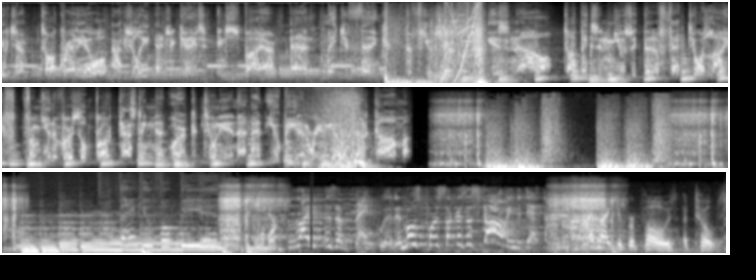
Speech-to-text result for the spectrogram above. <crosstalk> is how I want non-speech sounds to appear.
future, talk radio will actually educate, inspire, and make you think. The future is now. Topics and music that affect your life from Universal Broadcasting Network. Tune in at ubnradio.com. Thank you for being. Life is a banquet, and most poor suckers are starving to death. I'd like to propose a toast.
